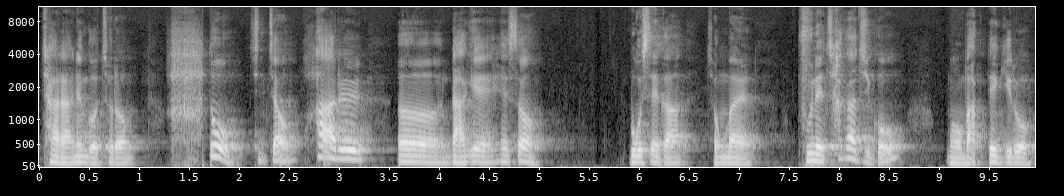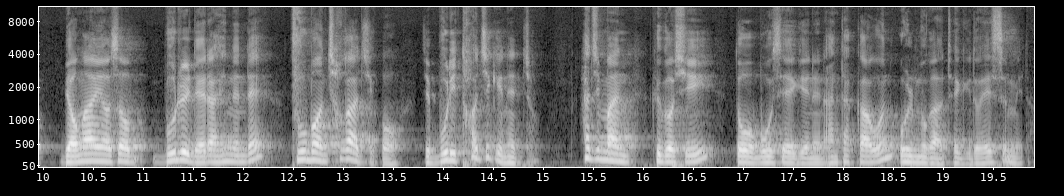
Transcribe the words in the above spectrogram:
잘 아는 것처럼 하도 진짜 화를 어, 나게 해서 모세가 정말 분에 차가지고 뭐 막대기로 명하여서 물을 내라 했는데 두 번 쳐가지고 이제 물이 터지긴 했죠. 하지만 그것이 또 모세에게는 안타까운 올무가 되기도 했습니다.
